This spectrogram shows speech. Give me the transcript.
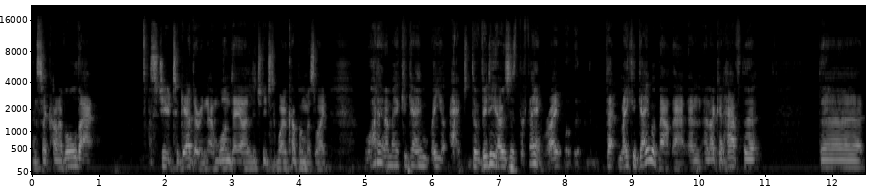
And so, kind of all that stewed together. And, and one day I literally just woke up and was like, why don't I make a game where you act the videos is the thing, right? That make a game about that, and and I could have the the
